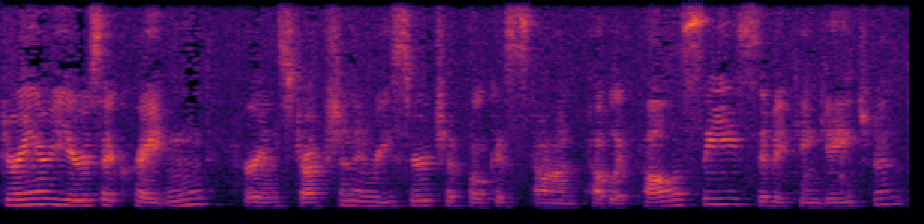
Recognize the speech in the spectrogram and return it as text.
During her years at Creighton, her instruction and research have focused on public policy, civic engagement.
